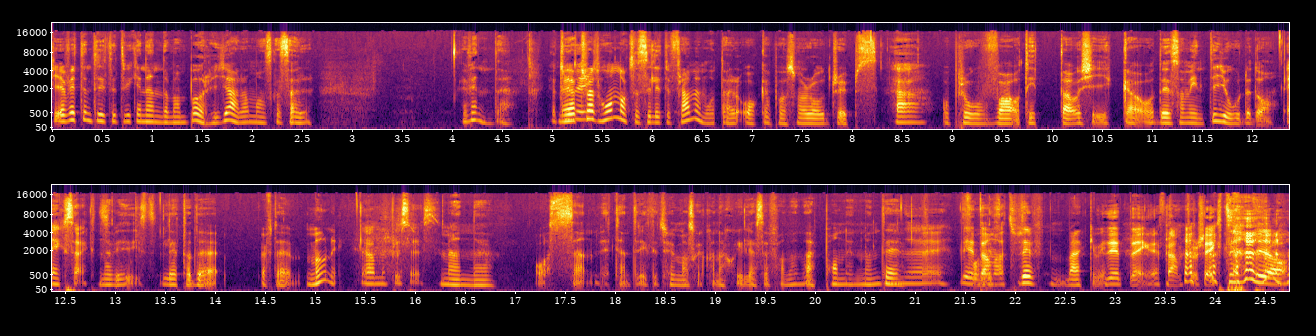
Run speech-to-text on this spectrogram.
jag vet inte riktigt vilken ände man börjar. Om man ska så här, Jag vet inte. Jag Men jag det- tror att hon också ser lite fram emot det här, åka på små roadtrips Ja, och prova och titta och kika. Och det som vi inte gjorde då, exakt. när vi letade efter Mooney. Ja, men precis. Men... Och sen vet jag inte riktigt hur man ska kunna skilja sig från den där ponnyn. Men det, Nej, det är ett vi- annat... det märker vi. Det är ett längre fram-projekt. ja.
